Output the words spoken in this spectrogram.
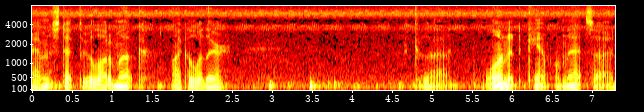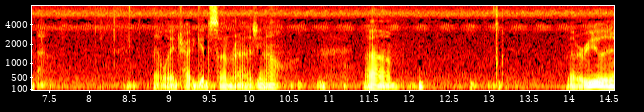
having to step through a lot of muck like over there. Because I wanted to camp on that side. That way, I try to get sunrise, you know. Um, but I really didn't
